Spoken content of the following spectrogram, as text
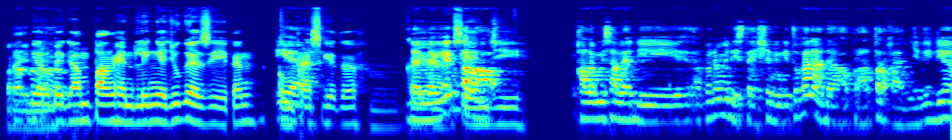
per Ah, ini. biar lebih gampang handlingnya juga sih kan. Iya. Kompres gitu. Hmm. Dan lagian kalau- kalau misalnya di apa namanya di station gitu kan ada operator kan jadi dia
